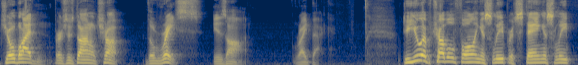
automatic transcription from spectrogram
Joe Biden versus Donald Trump. The race is on. Right back. Do you have trouble falling asleep or staying asleep?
